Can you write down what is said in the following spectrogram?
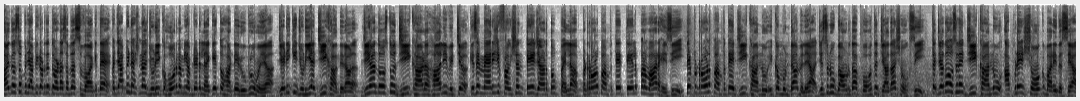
ਹਾਂਜੀ ਦੋਸਤੋ, ਪੰਜਾਬੀ ਕਟ ਤੇ ਤੁਹਾਡਾ ਸਭ ਦਾ ਸਵਾਗਤ ਹੈ। ਪੰਜਾਬੀ ਇੰਡਸਟਰੀ ਨਾਲ ਜੁੜੀ ਇੱਕ ਹੋਰ ਨਵੀਂ ਅਪਡੇਟ ਲੈ ਕੇ ਤੁਹਾਡੇ ਰੂਬਰੂ ਹੋਏ ਆ ਜਿਹੜੀ ਕਿ ਜੁੜੀ ਹੈ ਜੀ ਖਾਨ ਦੇ ਨਾਲ। ਜੀ ਹਾਂ ਦੋਸਤੋ, ਜੀ ਖਾਨ ਹਾਲ ਹੀ ਵਿੱਚ ਕਿਸੇ ਮੈਰਿਜ ਫੰਕਸ਼ਨ ਤੇ ਜਾਣ ਤੋਂ ਪਹਿਲਾਂ ਪੈਟਰੋਲ ਪੰਪ ਤੇ ਤੇਲ ਭਰਵਾ ਰਹੇ ਸੀ ਤੇ ਪੈਟਰੋਲ ਪੰਪ ਤੇ ਜੀ ਖਾਨ ਨੂੰ ਇੱਕ ਮੁੰਡਾ ਮਿਲਿਆ, ਜਿਸ ਨੂੰ ਗਾਉਣ ਦਾ ਬਹੁਤ ਜ਼ਿਆਦਾ ਸ਼ੌਂਕ ਸੀ। ਤੇ ਜਦੋਂ ਉਸਨੇ ਜੀ ਖਾਨ ਨੂੰ ਆਪਣੇ ਸ਼ੌਂਕ ਬਾਰੇ ਦੱਸਿਆ,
